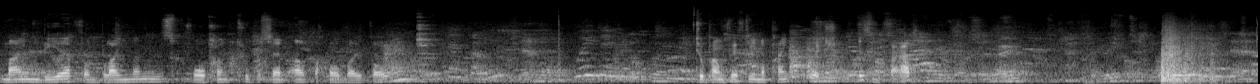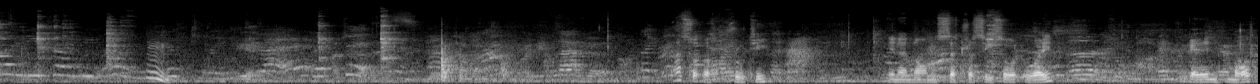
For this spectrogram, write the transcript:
Mine Beer from Blindman's, 4.2% alcohol by volume. £2.15 a pint, which isn't bad. Hmm. That's sort of fruity in a non-citrusy sort of way. Getting malt.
